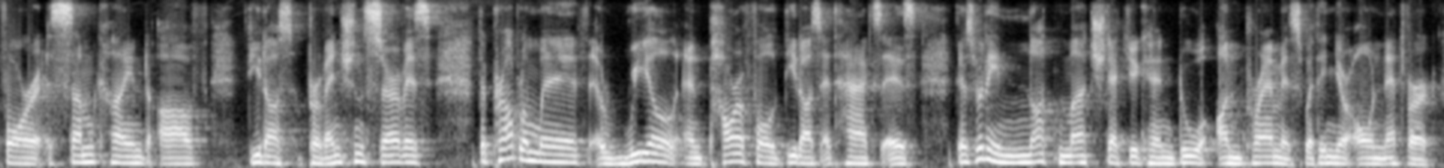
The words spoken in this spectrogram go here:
for some kind of DDoS prevention service. The problem with real and powerful DDoS attacks is there's really not much that you can do on premise within your own network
